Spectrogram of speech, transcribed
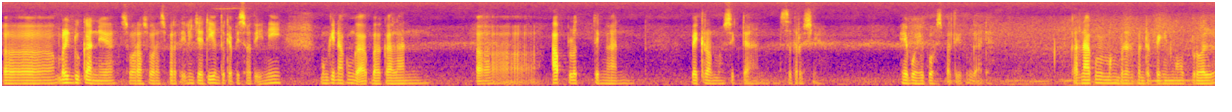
uh, merindukan ya suara-suara seperti ini. Jadi untuk episode ini mungkin aku nggak bakalan uh, upload dengan background musik dan seterusnya heboh-heboh seperti itu nggak ada. Karena aku memang benar-benar pengen ngobrol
